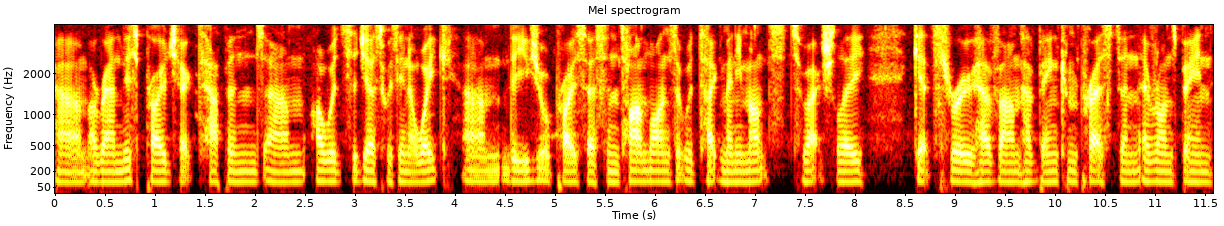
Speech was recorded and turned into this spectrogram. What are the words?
um, around this project happened, um, I would suggest, within a week. Um, the usual process and timelines that would take many months to actually get through have have been compressed, and everyone's been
